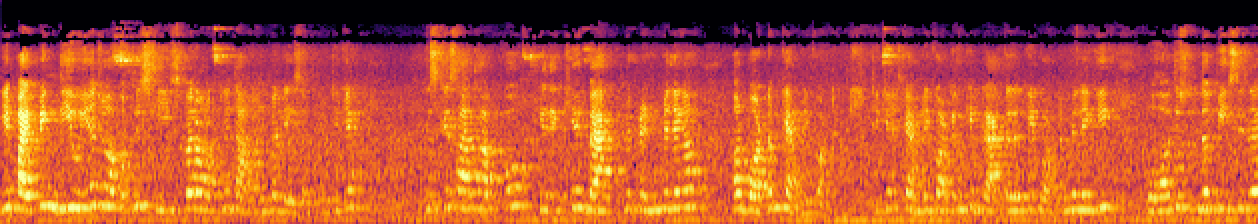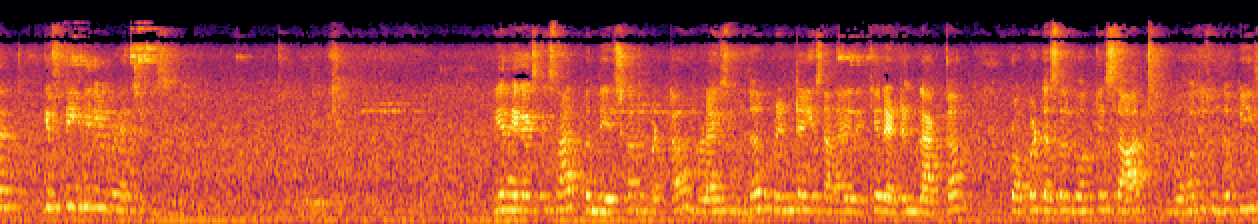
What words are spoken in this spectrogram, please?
ये पाइपिंग दी हुई है जो आप अपनी स्लीव्स पर और अपने दामन पर ले सकते हो, ठीक है? इसके साथ आपको, ये देखिए बैक में प्रिंट मिलेगा और बॉटम कैमरी कॉटन की, ठीक है? कैमरी कॉटन की ब्लैक कलर की बॉटम मिलेगी। बहुत ही सुंदर पीसेज है। गिफ्टिंग के लिए भी बड़े अच्छे पीसेज ये रहेगा इसके साथ बंदेज का दुपट्टा। बड़ा ही सुंदर प्रिंट है ये सारा। ये देखिए रेड एंड ब्लैक का प्रॉपर टसल वर्क के साथ। बहुत ही सुंदर piece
